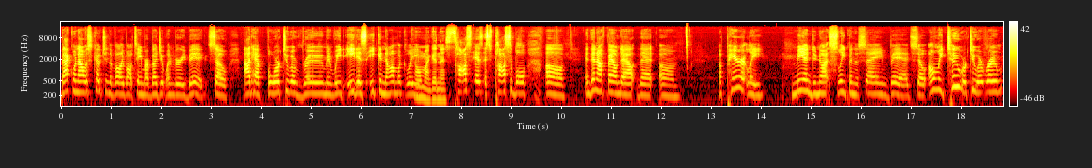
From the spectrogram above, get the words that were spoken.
back when I was coaching the volleyball team, our budget wasn't very big. So I'd have four to a room, and we'd eat as economically Oh my goodness. pos- as, as possible. Uh, and then I found out that um, apparently men do not sleep in the same bed, so only two are to a room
